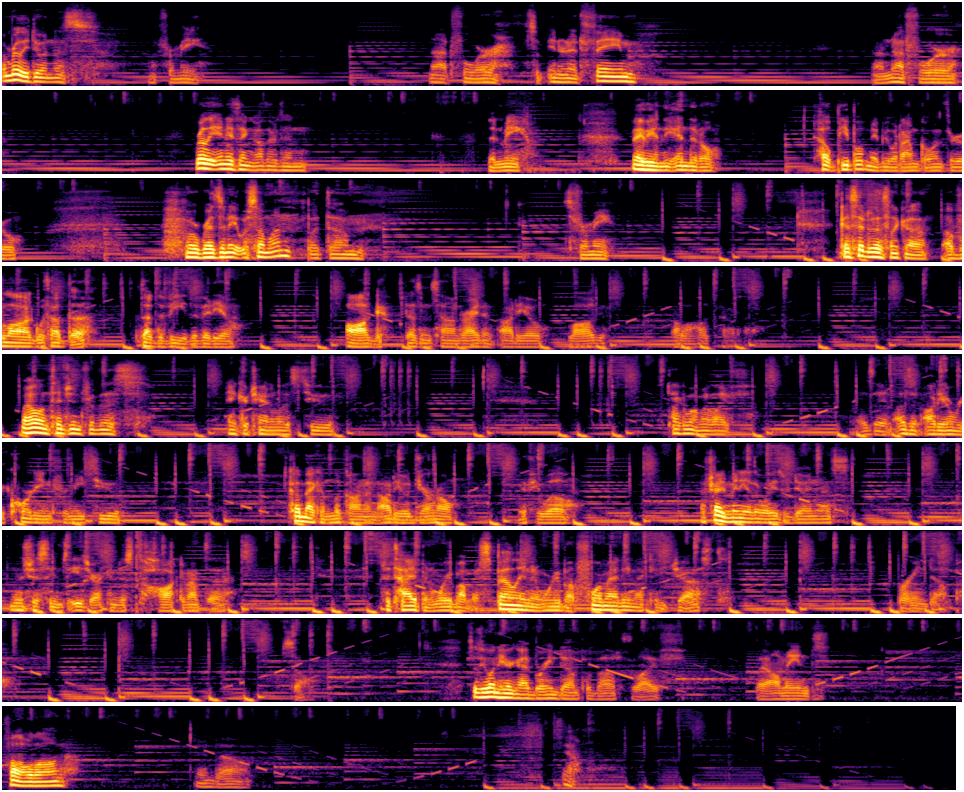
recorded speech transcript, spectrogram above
I'm really doing this for me, not for some internet fame, uh, not for really anything other than than me. Maybe in the end it'll help people. Maybe what I'm going through will resonate with someone, but um, it's for me. Consider this like a, a vlog without the without the V, the video. Og doesn't sound right. An audio log, a log. My whole intention for this anchor channel is to talk about my life as an as an audio recording for me to come back and look on an audio journal, if you will. I've tried many other ways of doing this. This just seems easier. I can just talk and not to to type and worry about my spelling and worry about formatting. I can just brain dump. So, so if you want to hear a guy brain dump about his life, by all means, follow along. And uh, yeah.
